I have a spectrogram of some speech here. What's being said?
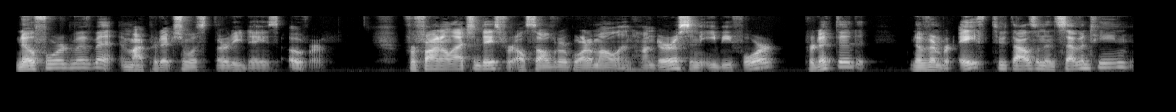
No forward movement, and my prediction was 30 days over. For final action dates for El Salvador, Guatemala, and Honduras in EB4, predicted November 8th, 2017,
